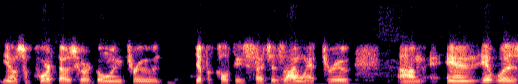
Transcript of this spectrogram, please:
you know support those who are going through difficulties such as I went through, um, and it was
